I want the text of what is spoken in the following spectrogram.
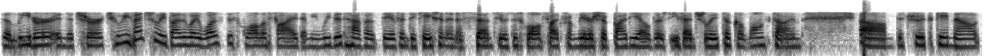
the leader in the church, who eventually, by the way, was disqualified. I mean, we did have a day of vindication in a sense. He was disqualified from leadership by the elders. Eventually, it took a long time. Um, the truth came out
